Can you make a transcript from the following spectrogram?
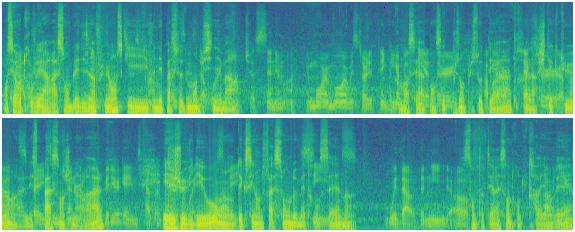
On s'est retrouvé à rassembler des influences qui ne venaient pas seulement du cinéma. On a commencé à penser de plus en plus au théâtre, à l'architecture, à l'espace en général. Et les jeux vidéo ont d'excellentes façons de mettre en scène, qui sont intéressantes quand tu travailles en VR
